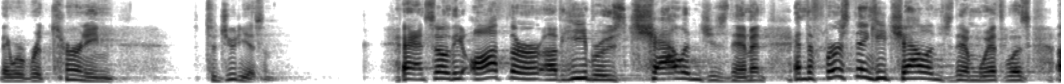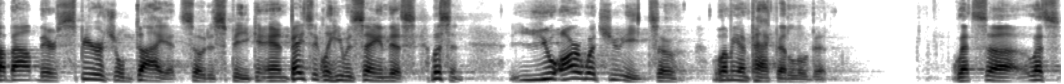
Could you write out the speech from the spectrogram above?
they were returning to Judaism. And so the author of Hebrews challenges them. And, and the first thing he challenged them with was about their spiritual diet, so to speak. And basically, he was saying this listen, you are what you eat. So let me unpack that a little bit. Let's, uh, let's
